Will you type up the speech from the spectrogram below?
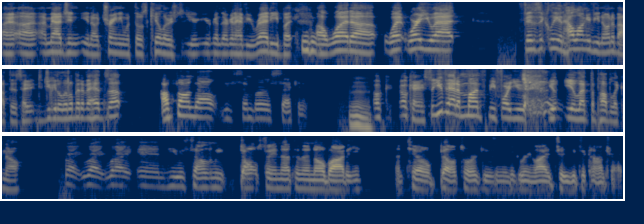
I, uh, I, imagine you know training with those killers. You're, you're gonna they're gonna have you ready. But uh, what uh what where are you at physically, and how long have you known about this? Did you get a little bit of a heads up? I found out December second. Mm. Okay, okay. So you've had a month before you, you you let the public know. Right, right, right. And he was telling me, "Don't say nothing to nobody." until Bellator gives me the green light till you get the contract.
